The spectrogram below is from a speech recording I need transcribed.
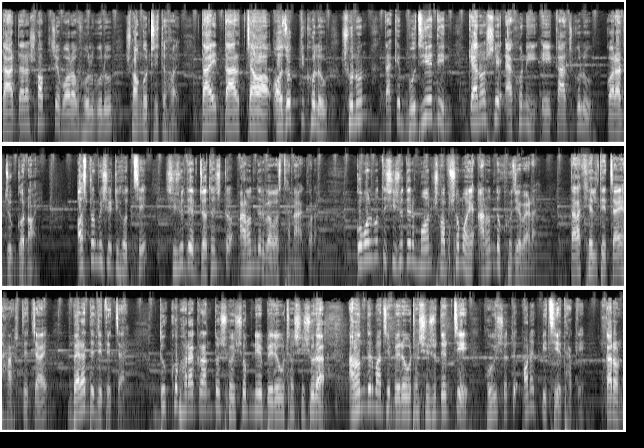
তার দ্বারা সবচেয়ে বড় ভুলগুলো সংগঠিত হয়। তাই তার চাওয়া অযৌক্তিক হলেও শুনুন, তাকে বুঝিয়ে দিন কেন সে এখনই এই কাজগুলো করার যোগ্য নয়। অষ্টম বিষয়টি হচ্ছে শিশুদের যথেষ্ট আনন্দের ব্যবস্থা না করা। কোমলমতি শিশুদের মন সবসময় আনন্দ খুঁজে বেড়ায়। তারা খেলতে চায়, হাসতে চায়, বেড়াতে যেতে চায়। দুঃখ ভারাক্রান্ত শৈশব নিয়ে বেড়ে ওঠা শিশুরা আনন্দের মাঝে বেড়ে ওঠা শিশুদের চেয়ে ভবিষ্যতে অনেক পিছিয়ে থাকে। কারণ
